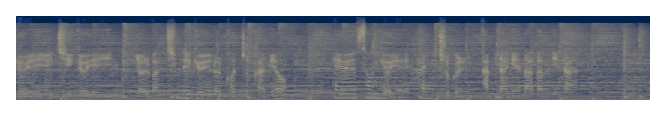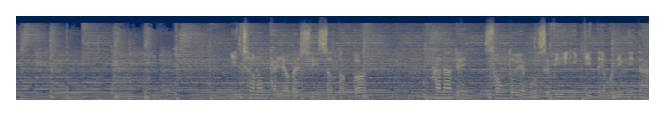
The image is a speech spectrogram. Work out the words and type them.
교회의 지교회인 열방 침례교회를 건축하며 해외 선교의 한 축을 감당해 나갑니다. 이처럼 달려갈 수 있었던 건 하나 된 성도의 모습이 있기 때문입니다.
